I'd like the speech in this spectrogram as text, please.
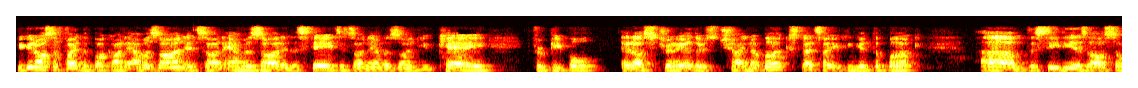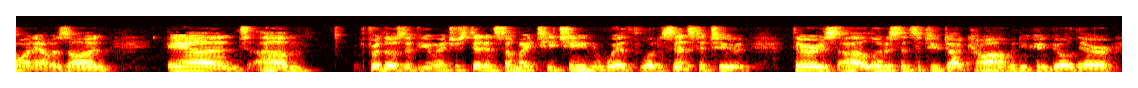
You can also find the book on Amazon. It's on Amazon in the States. It's on Amazon UK. For people in Australia, there's China Books. That's how you can get the book. Um, the CD is also on Amazon, and um, for those of you interested in some of my teaching with Lotus Institute, there's uh, lotusinstitute.com, and you can go there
